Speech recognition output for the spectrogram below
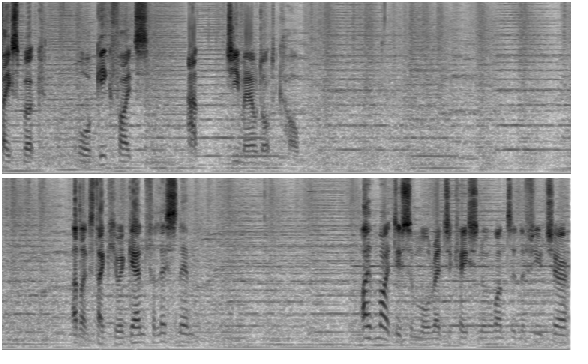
Facebook, or geekfights at gmail.com. I'd like to thank you again for listening. I might do some more educational ones in the future.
